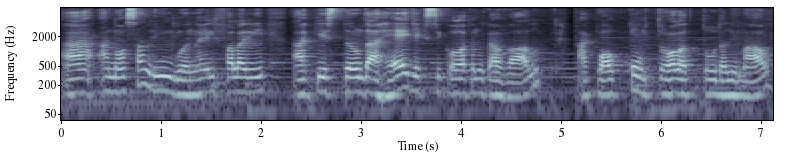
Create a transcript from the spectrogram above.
a, a nossa língua, né? Ele fala ali a questão da rédea que se coloca no cavalo, a qual controla todo animal,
